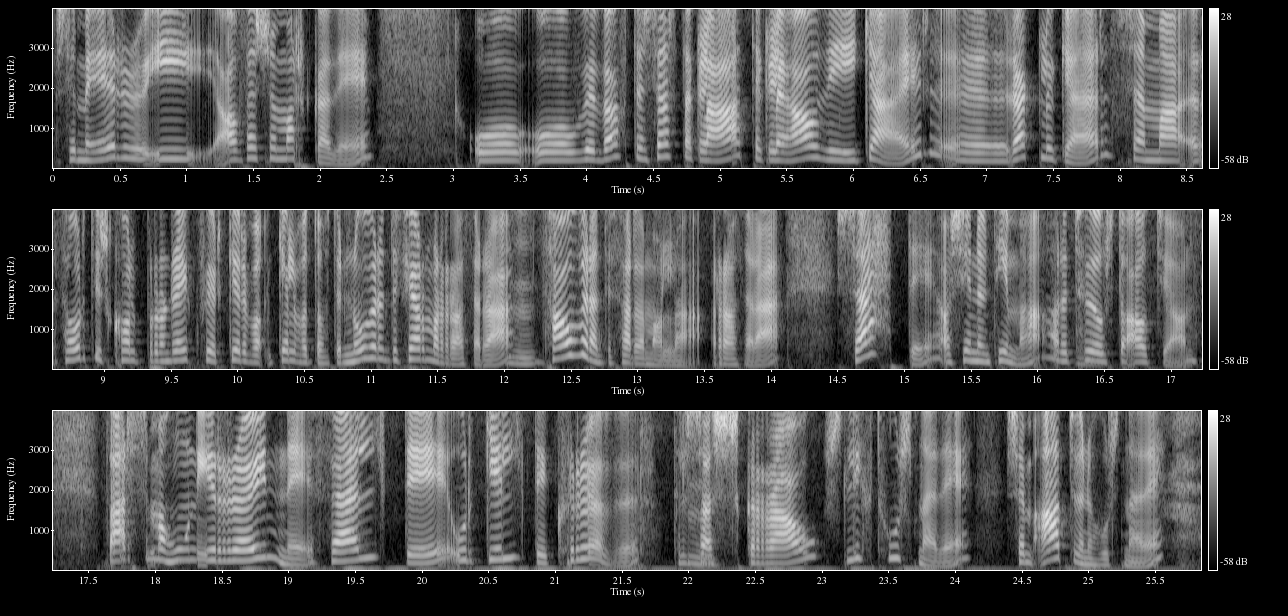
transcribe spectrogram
sem eru í, á þessum markaði Og, og við vöktum sérstaklega aðteglega á því í gær, uh, reglugerð sem að Þórtís Kolbrún Reykjörg Gjelvadóttir, núverandi fjármálaráþara, mm. þáverandi ferðamálaráþara, setti á sínum tíma árið 2018 þar sem að hún í raunni feldi úr gildi kröfur til þess mm. að skrá slíkt húsnæði sem atvinnuhúsnæði Uh,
